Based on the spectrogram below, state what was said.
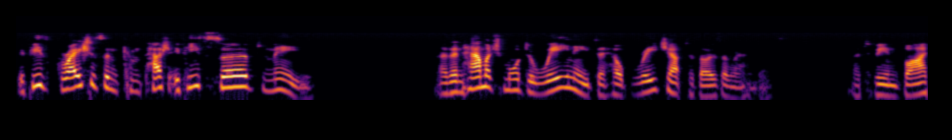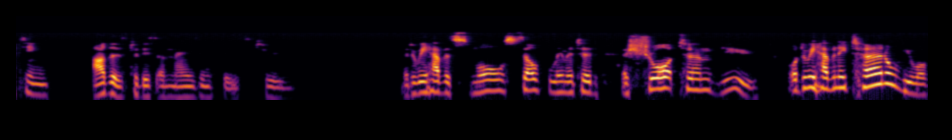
if he's gracious and compassionate, if he served me, then how much more do we need to help reach out to those around us, uh, to be inviting others to this amazing feast too? Do we have a small, self-limited, a short-term view? Or do we have an eternal view of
